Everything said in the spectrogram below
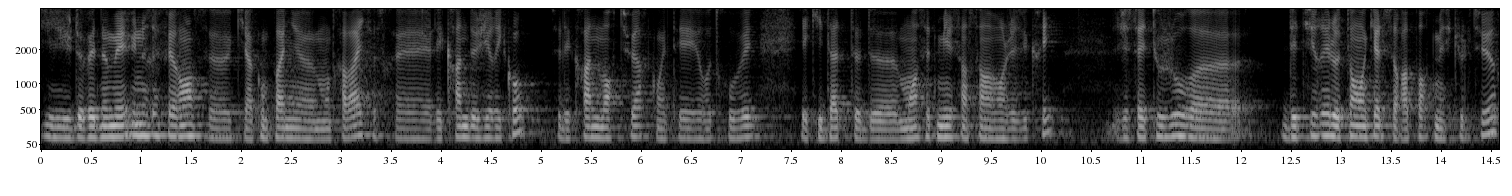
Si je devais nommer une référence euh, qui accompagne euh, mon travail, ce serait les crânes de Jéricho. C'est des crânes mortuaires qui ont été retrouvés et qui datent de moins 7500 avant Jésus-Christ. J'essaye toujours euh, d'étirer le temps auquel se rapportent mes sculptures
